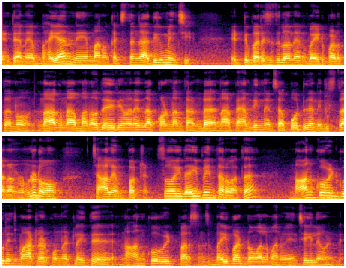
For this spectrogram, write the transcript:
ఏంటి అనే భయాన్ని మనం ఖచ్చితంగా అధిగమించి ఎట్టి పరిస్థితిలో నేను బయటపడతాను. నాకు నా మనోధైర్యం అనేది నాకు కొండంత అండ. నా ఫ్యామిలీకి నేను సపోర్ట్గా నిలుస్తానని ఉండడం చాలా ఇంపార్టెంట్. సో ఇది అయిపోయిన తర్వాత నాన్ కోవిడ్ గురించి మాట్లాడుకున్నట్లయితే నాన్ కోవిడ్ పర్సన్స్ భయపడడం వల్ల మనం ఏం చేయలేమండి.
